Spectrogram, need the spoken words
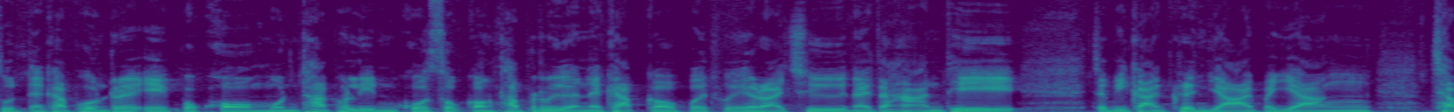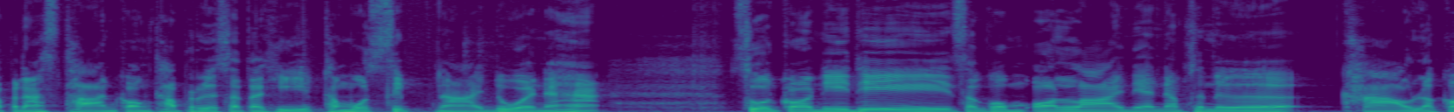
สุดนะครับพลเรือเอกปกครองมนทัพพลินโฆษกกองทัพเรือนะครับก็เปิดเผยรายชื่อนายทหารที่จะมีการเคลื่อนย้ายไปยังชาปนสถานกองทัพเรือสัตหีบทั้งหมด 10 นายด้วยนะฮะส่วนกรณีที่สังคมออนไลน์เนี่ยนำเสนอ ข่าวแล้วก็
